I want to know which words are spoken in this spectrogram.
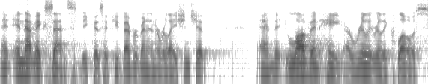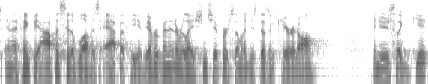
and, and that makes sense because if you've ever been in a relationship. And love and hate are really, really close. And I think the opposite of love is apathy. Have you ever been in a relationship where someone just doesn't care at all? And you're just like get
